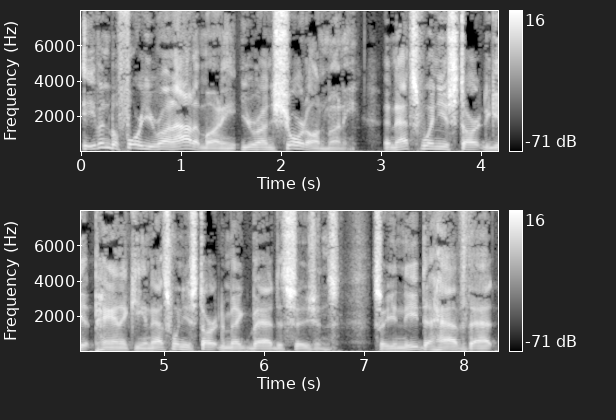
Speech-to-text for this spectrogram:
even before you run out of money you run short on money and that's when you start to get panicky and that's when you start to make bad decisions. So you need to have that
